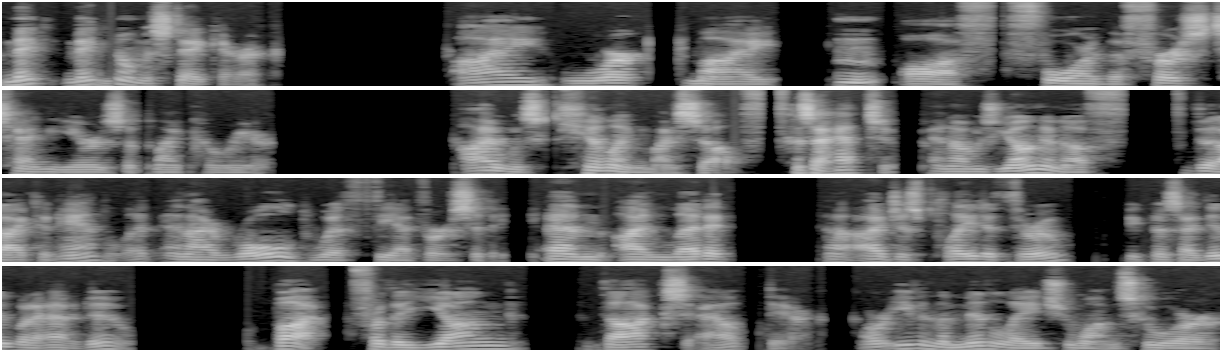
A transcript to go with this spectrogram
make make no mistake eric. I worked my off for the first 10 years of my career. I was killing myself because i had to and i was young enough that i could handle it and i rolled with the adversity and i let it uh, i just played it through because i did what i had to do. But for the young docs out there or even the middle-aged ones who are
